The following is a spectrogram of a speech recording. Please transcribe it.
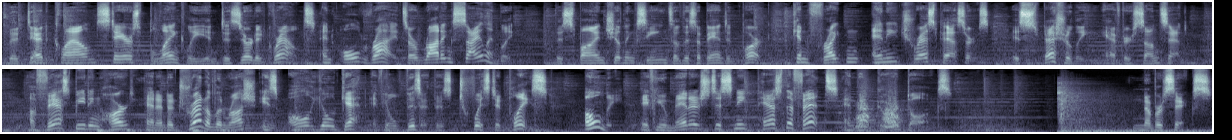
the dead clown stares blankly in deserted grounds, and old rides are rotting silently. The spine chilling scenes of this abandoned park can frighten any trespassers, especially after sunset. A fast beating heart and an adrenaline rush is all you'll get if you'll visit this twisted place. Only if you manage to sneak past the fence and the guard dogs. Number 6.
